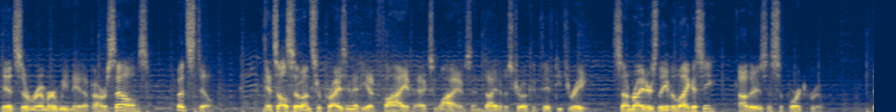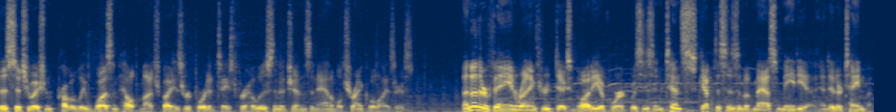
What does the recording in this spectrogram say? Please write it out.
It's a rumor we made up ourselves, but still. It's also unsurprising that he had five ex wives and died of a stroke at 53. Some writers leave a legacy, others a support group. This situation probably wasn't helped much by his reported taste for hallucinogens and animal tranquilizers. Another vein running through Dick's body of work was his intense skepticism of mass media and entertainment.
